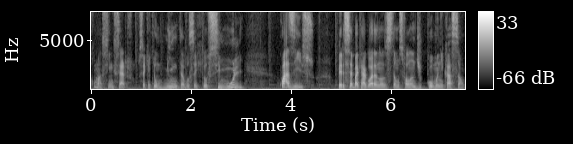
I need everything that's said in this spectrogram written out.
Como assim, Sérgio? Você quer que eu minta? Você quer que eu simule? Quase isso. Perceba que agora nós estamos falando de comunicação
